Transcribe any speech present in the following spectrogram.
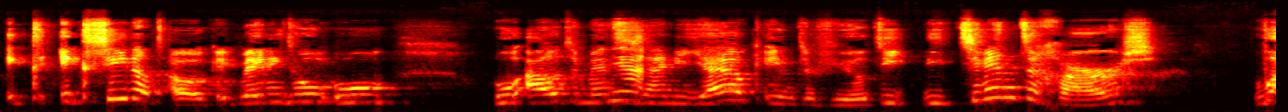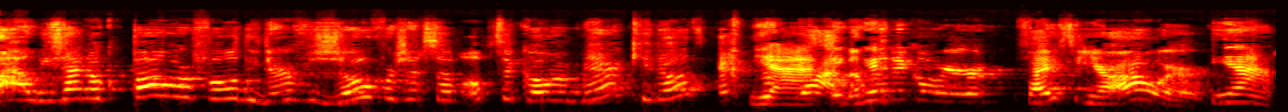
ik, ik zie dat ook. Ik weet niet hoe, hoe, hoe oud de mensen zijn die jij ook interviewt. Die, die twintigers, wauw, die zijn ook powerful. Die durven zo voor zichzelf op te komen. Merk je dat? Echt, ja, ja dan ben ik alweer 15 jaar ouder. Ja,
